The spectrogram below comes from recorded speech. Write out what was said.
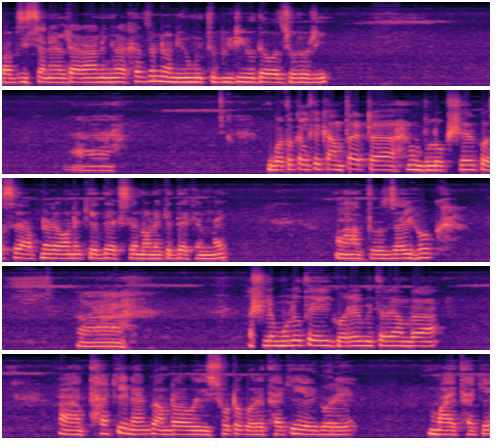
ভাবছি চ্যানেলটা রানিং রাখার জন্য নিয়মিত ভিডিও দেওয়া জরুরি। গতকালকে কান্তা একটা ব্লগ শেয়ার করছে, আপনারা অনেকে দেখছেন, অনেকে দেখেন নাই। তো যাই হোক আসলে মূলত এই ঘরের ভিতরে আমরা থাকি না। আমরা ওই ছোট ঘরে থাকি, এই ঘরে মায় থাকে।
